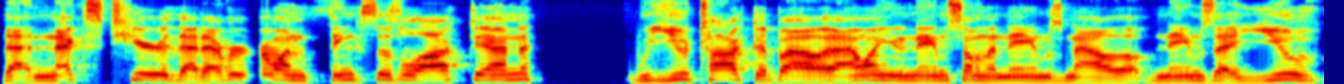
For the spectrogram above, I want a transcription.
that next tier that everyone thinks is locked in, you talked about, I want you to name some of the names now, names that you've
